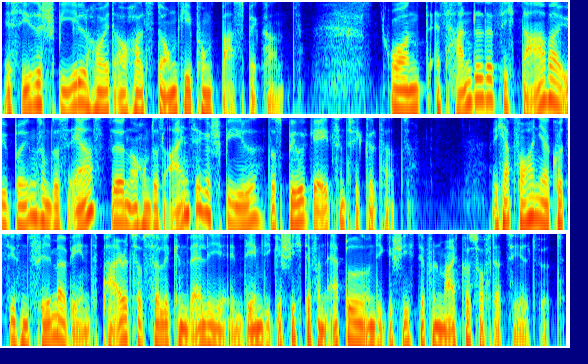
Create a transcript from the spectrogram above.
ist dieses Spiel heute auch als donkey.bus bekannt. Und es handelte sich dabei übrigens um das erste und auch um das einzige Spiel, das Bill Gates entwickelt hat. Ich habe vorhin ja kurz diesen Film erwähnt, Pirates of Silicon Valley, in dem die Geschichte von Apple und die Geschichte von Microsoft erzählt wird.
